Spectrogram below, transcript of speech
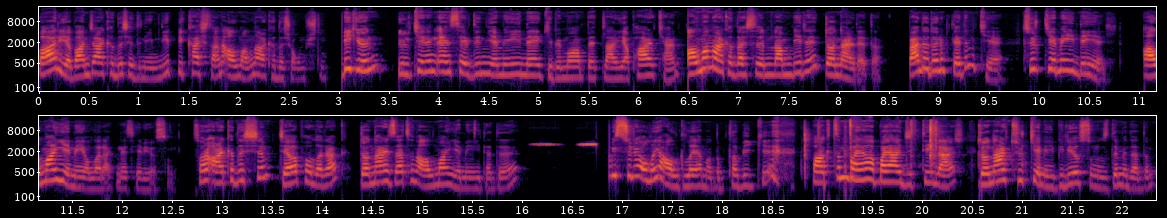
bari yabancı arkadaş edineyim deyip birkaç tane Almanla arkadaş olmuştum. Bir gün ülkenin en sevdiğin yemeği ne gibi muhabbetler yaparken Alman arkadaşlarımdan biri döner dedi. Ben de dönüp dedim ki Türk yemeği değil. Alman yemeği olarak ne seviyorsun? Sonra arkadaşım cevap olarak döner zaten Alman yemeği dedi. Bir süre olayı algılayamadım tabii ki. Baktım bayağı bayağı ciddiler. Döner Türk yemeği biliyorsunuz değil mi dedim.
